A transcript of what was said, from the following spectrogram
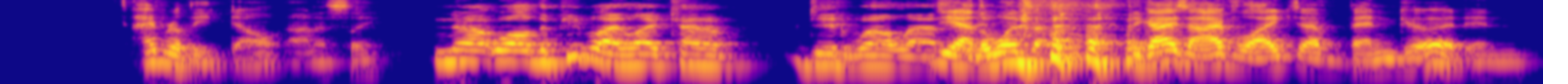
I really don't, honestly. No, well, the people I like kind of did well last. Yeah, the ones the guys I've liked have been good, and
